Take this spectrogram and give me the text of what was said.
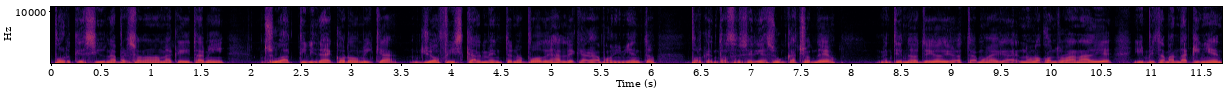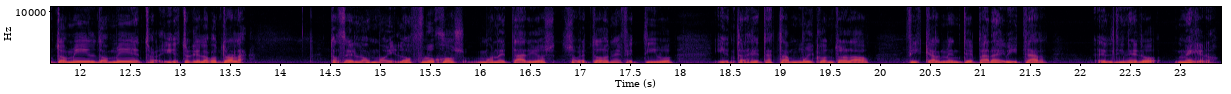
porque si una persona no me acredita a mí su actividad económica, yo fiscalmente no puedo dejarle que haga movimiento, porque entonces sería un cachondeo. ¿Me entiendes lo que yo digo? Esta mujer no lo controla nadie y empieza a mandar 500, 1000, 2000, y esto quién lo controla. Entonces los, los flujos monetarios, sobre todo en efectivo y en tarjeta, están muy controlados fiscalmente para evitar el dinero negro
